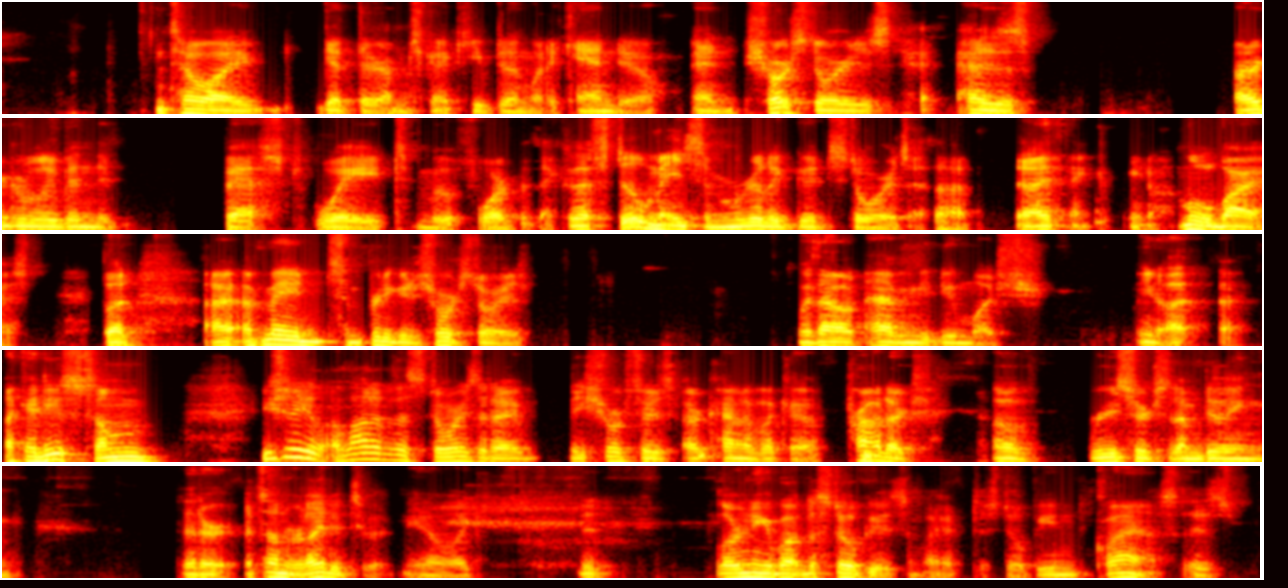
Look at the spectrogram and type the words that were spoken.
until I get there, I'm just going to keep doing what I can do. And short stories has arguably been the best way to move forward with that because I've still made some really good stories. I thought that I think you know I'm a little biased, but I, have made some pretty good short stories without having to do much. You know, I, I, like I do some. Usually, a lot of the stories that I these short stories are kind of like a product of research that I'm doing that are it's unrelated to it. You know, like learning about dystopias in my dystopian class is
